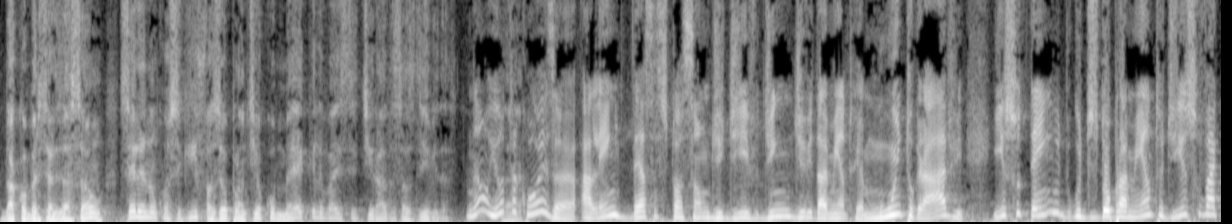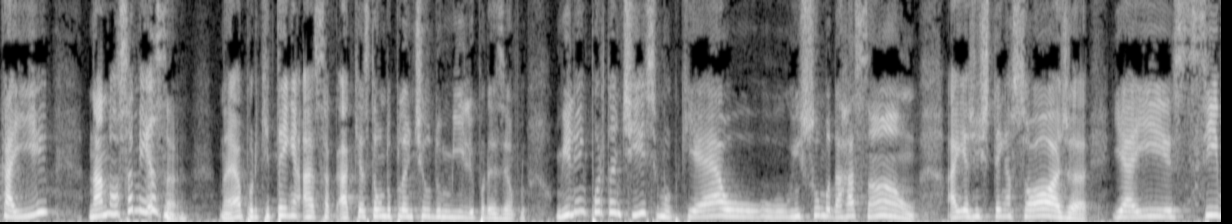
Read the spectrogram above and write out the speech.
da comercialização, se ele não conseguir fazer o plantio, como é que ele vai se tirar dessas dívidas? Não, e outra né? coisa, além dessa situação de, de endividamento que é muito grave, isso tem o, o desdobramento disso vai cair na nossa mesa né? Porque tem essa, a questão do plantio do milho, por exemplo. O milho é importantíssimo, porque é o, o, insumo da ração. Aí a gente tem a soja. E aí, se,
